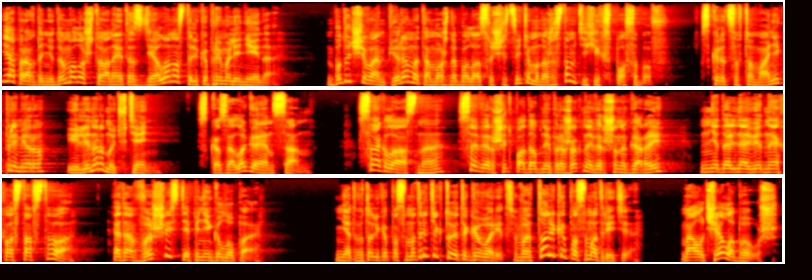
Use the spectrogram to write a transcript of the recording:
Я правда не думала, что она это сделала настолько прямолинейно. Будучи вампиром, это можно было осуществить множеством тихих способов. Скрыться в тумане, к примеру, или нырнуть в тень, сказала Гаэн-сан. Согласна. Совершить подобный прыжок на вершину горы – недальновидное хвастовство. Это в высшей степени глупо. Нет, вы только посмотрите, кто это говорит. Вы только посмотрите. Молчала бы уж.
